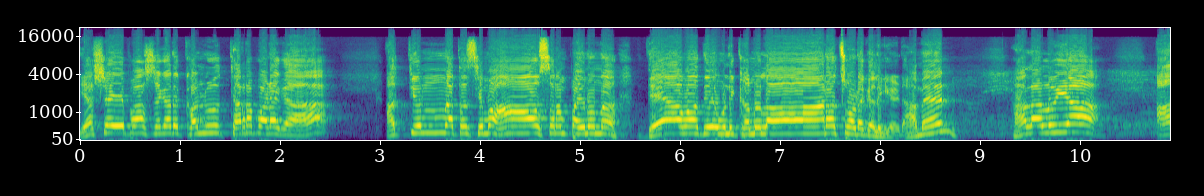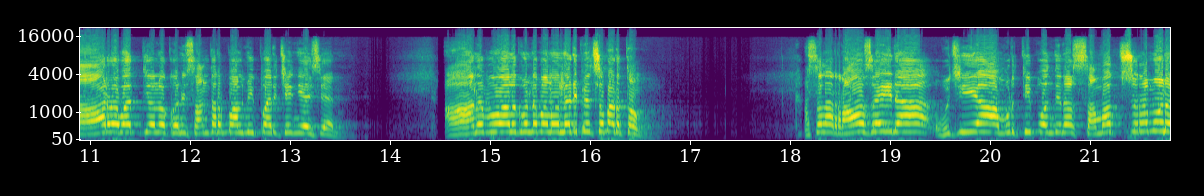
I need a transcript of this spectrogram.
యశయ పాస గారు కళ్ళు తెరపడగా అత్యున్నత సింహాసనం పైన దేవదేవుని కనులారా చూడగలిగాడు. ఆమెన్. హల్లెలూయా. ఆ ఆరవ అధ్యాయంలో కొన్ని సందర్భాలు మీకు పరిచయం చేశాను. ఆ అనుభవాలు గుండా మనం నడిపించబడతాం. అసలు రాజైన ఉజియా మృతి పొందిన సంవత్సరమున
